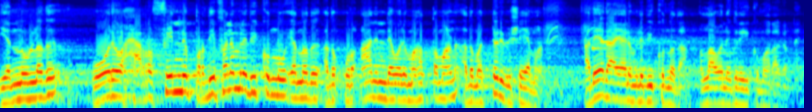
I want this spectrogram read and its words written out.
എന്നുള്ളത് ഓരോ ഹർഫിന് പ്രതിഫലം ലഭിക്കുന്നു എന്നത് അത് ഖുർആാനിന്റെ ഒരു മഹത്വമാണ് അത് മറ്റൊരു വിഷയമാണ്. അതേതായാലും ലഭിക്കുന്നതാണ്. അള്ളാഹു അനുഗ്രഹിക്കുമാറാകട്ടെ.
